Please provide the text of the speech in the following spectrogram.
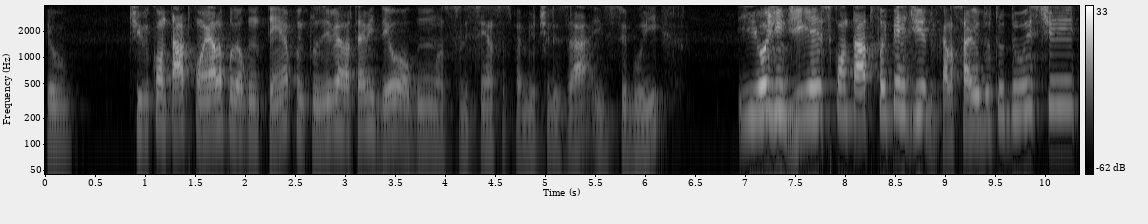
Eu tive contato com ela por algum tempo, inclusive ela até me deu algumas licenças para me utilizar e distribuir. E hoje em dia esse contato foi perdido, porque ela saiu do Todoist e,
